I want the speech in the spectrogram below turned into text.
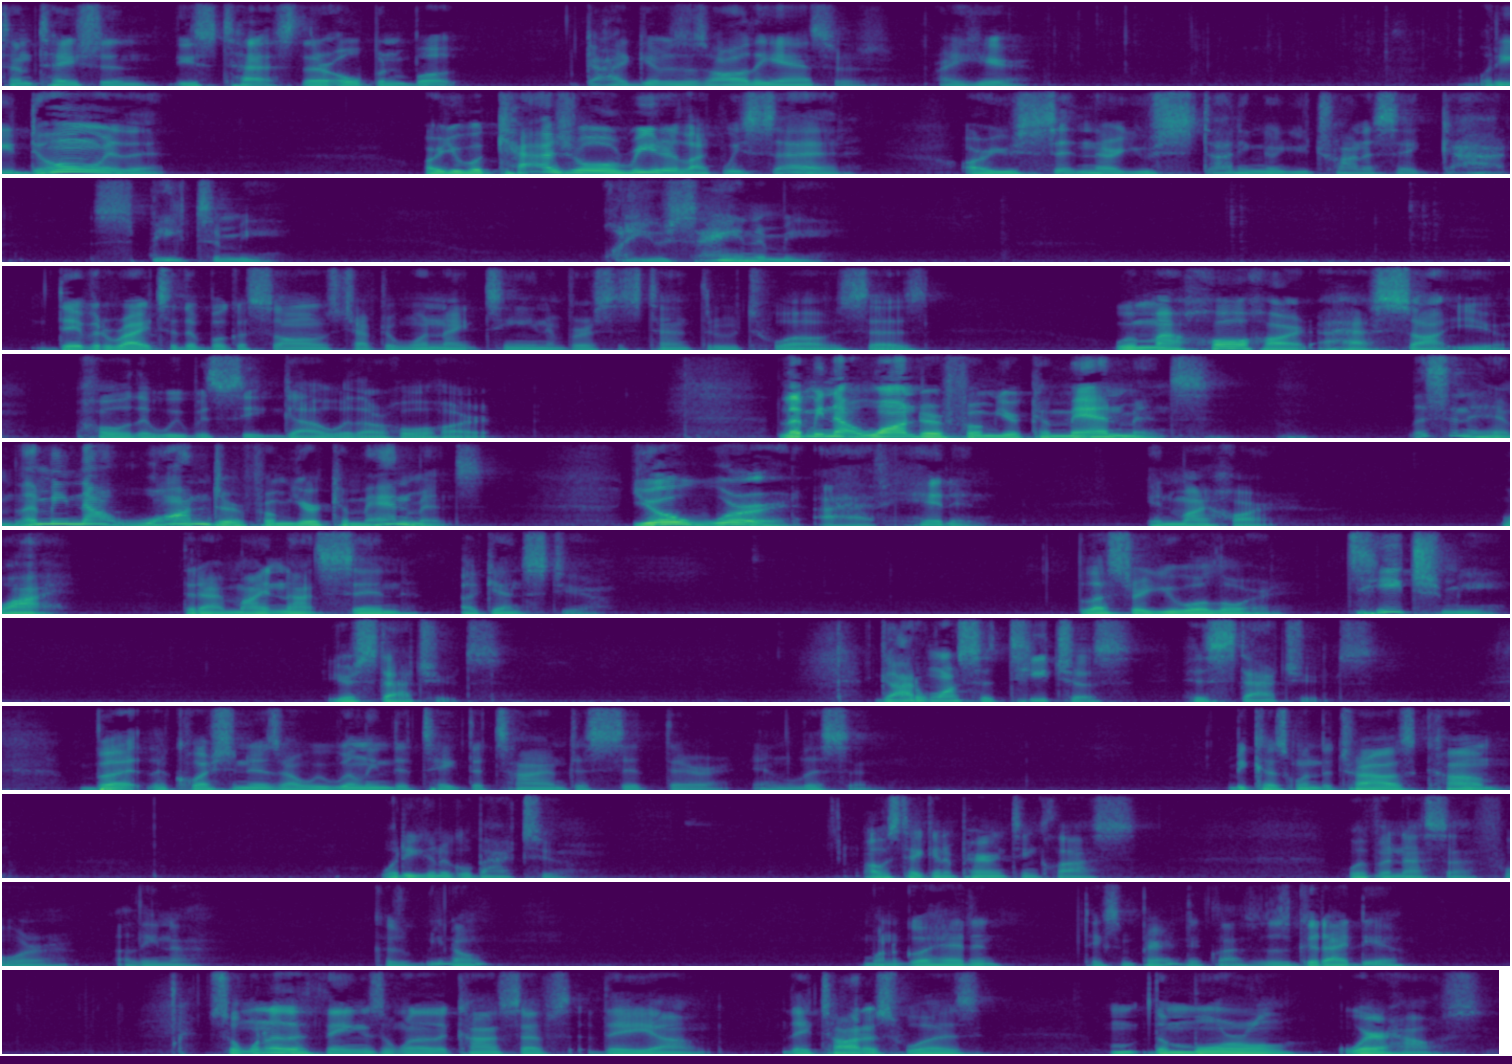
temptation, these tests, they're open book. God gives us all the answers right here. What are you doing with it? Are you a casual reader like we said? Are you sitting there, are you studying? Are you trying to say, God, speak to me? What are you saying to me? David writes in the book of Psalms, chapter 119, and verses 10 through 12. It says, with my whole heart, I have sought you. Oh, that we would seek God with our whole heart. Let me not wander from your commandments. Listen to him. Let me not wander from your commandments. Your word I have hidden in my heart. Why? That I might not sin against you. Blessed are you, O Lord. Teach me your statutes. God wants to teach us his statutes. But the question is, are we willing to take the time to sit there and listen? Because when the trials come, what are you going to go back to? I was taking a parenting class with Vanessa for Alina. Because, you know, want to go ahead and take some parenting classes. It's a good idea. So, one of the things, one of the concepts they, um, they taught us was m- the moral warehouse.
